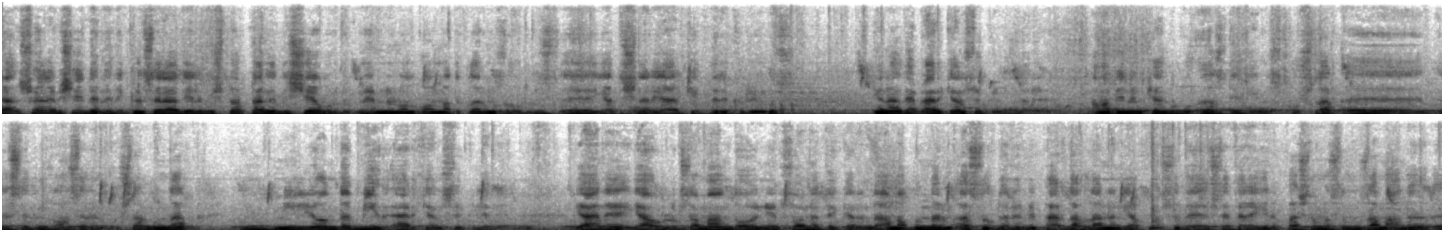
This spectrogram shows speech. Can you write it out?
Ya şöyle bir şey denedik. Mesela diyelim 3-4 tane dişiye vurduk. Memnun olup olmadıklarımız oldu. Biz e, ya dişleri ya erkekleri kırıyoruz. Genelde hep erken söküldüler. Ama benim kendi bu öz dediğimiz kuşlar, e, beslediğimiz 10 senelik kuşlar bunlar milyonda bir erken söküleni. Yani yavruluk zamanında oynayıp sonra tekrarında ama bunların asıl dönemi perdahlarının yapması ve sefere gelip başlamasının zamanı e,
